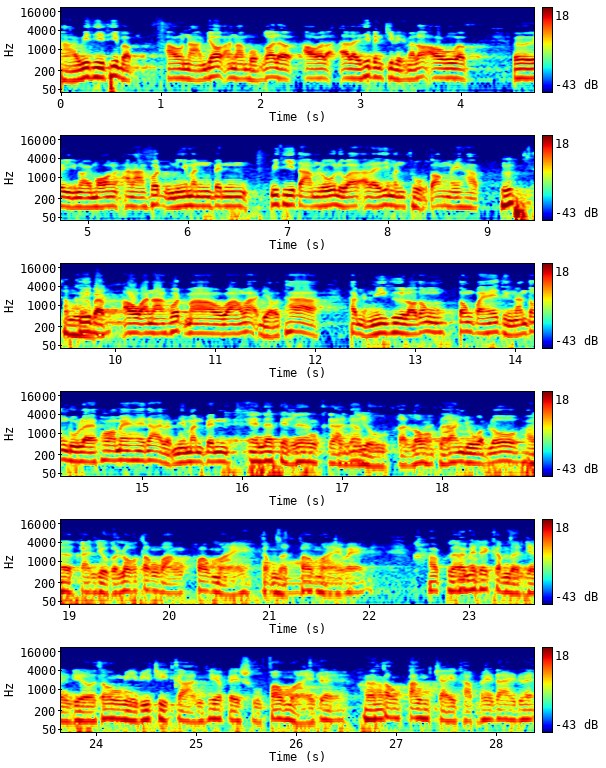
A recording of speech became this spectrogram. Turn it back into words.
หาวิธีที่แบบเอาหนามยอกอนาบกก็เลยเอาอะไรที่เป็นกิเลสมาแล้วเอาแบบ เอออีกหน่อยมองอนาคตแบบนี้มันเป็นวิธีตามรู้หรือว่าอะไรที่มันถูกต้องไหมครับหึทำไงคือแบบเอาอนาคตมาวางว่า เดี๋ยวถ้าทำอย่างนี้คือเราต้องต้องไปให้ถึงนั้นต้องดูแลพ่อแม่ให้ได้แบบนี้มันเป็นเอ้นั่นเป็นเรื่องการเป็นเรื่องอยู่กับโลกนะการอยู่กับโลกครับเออการอยู่กับโลกต้องวางเป้าหมายกำหนดเป้าหมายไว้ครับแล้วไม่ได้กำหนดอย่างเดียวต้องมีวิธีการที่จะไปสู่เป้าหมายด้วยครับแล้วต้องตั้งใจทำให้ได้ด้วย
